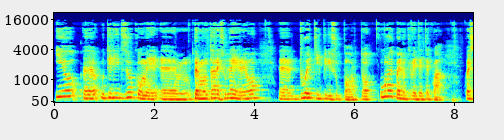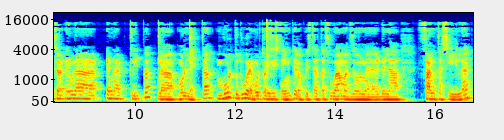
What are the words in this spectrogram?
Io eh, utilizzo come eh, per montare sull'aereo eh, due tipi di supporto. Uno è quello che vedete qua. Questa è una, è una clip, una molletta molto dura e molto resistente. L'ho acquistata su Amazon eh, della Fantasil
